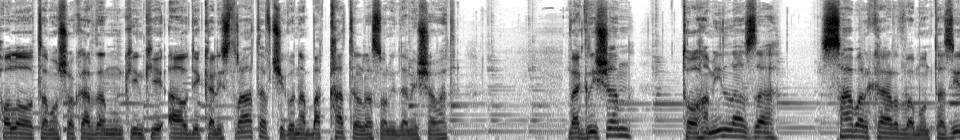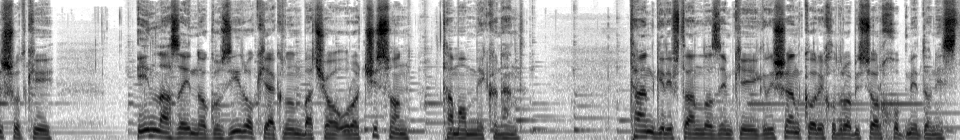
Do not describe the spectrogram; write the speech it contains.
ҳоло тамошо кардан мумкин ки ауди калистратов чӣ гуна ба қатл расонида мешавад. Ва гришан то ҳамин лаҳза сабр кард ва мунтазир шуд ки ин лаҳзаи ногузирро ки акнун бачаҳо ӯро чӣ сон тамом мекунанд. Тан гирифтан лозим ки гришан кори худро бисёр хуб медонист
